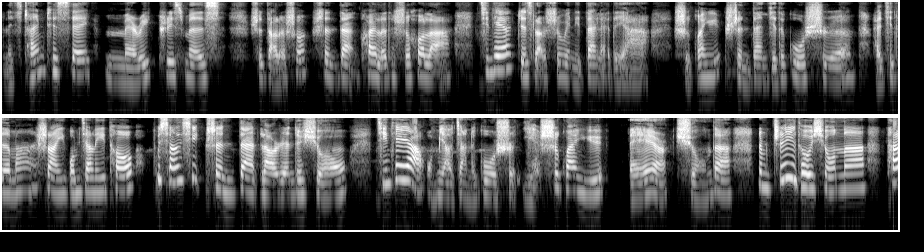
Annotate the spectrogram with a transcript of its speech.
And it's time to say Merry Christmas，是到了说圣诞快乐的时候啦。今天 Jessie 老师为你带来的呀，是关于圣诞节的故事，还记得吗？上一我们讲了一头不相信圣诞老人的熊。今天呀，我们要讲的故事也是关于。Bear 熊的，那么这头熊呢，它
